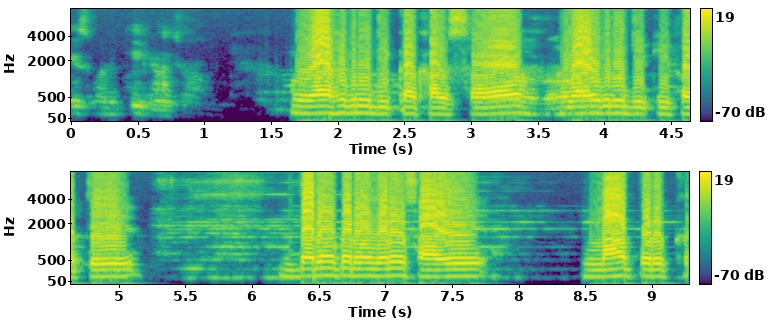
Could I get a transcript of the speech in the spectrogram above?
ਇਸ ਬਾਰੇ ਕੀ ਕਹਿਣਾ ਚਾਹੋ ਵਾਹਿਗੁਰੂ ਜੀ ਕਾ ਖਾਲਸਾ ਵਾਹਿਗੁਰੂ ਜੀ ਕੀ ਫਤਿਹ। ਦਰੋਂ ਕਰੋਂ ਵਰੋ ਸਾਏ ਮਹਾਂਪੁਰਖ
